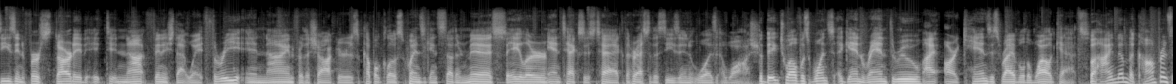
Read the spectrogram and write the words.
season first started, it did not finish that way. Three and nine for the Shockers. A couple close wins against Southern Miss, Baylor, and Texas Tech. The rest of the season was a wash. The Big 12 was once again ran through by our Kansas rival, the Wildcats. Behind them, the conference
